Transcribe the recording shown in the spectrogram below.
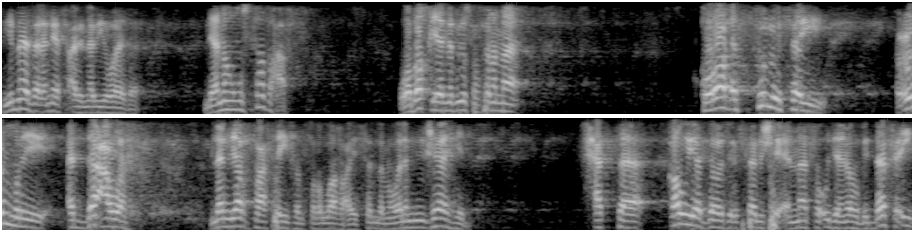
لماذا لم يفعل النبي هذا؟ لأنه مستضعف. وبقي النبي صلى الله عليه وسلم قرابة ثلثي عمر الدعوة لم يرفع سيفا صلى الله عليه وسلم ولم يجاهد حتى قويت دولة الإسلام شيئا ما فأذن له بالدفع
